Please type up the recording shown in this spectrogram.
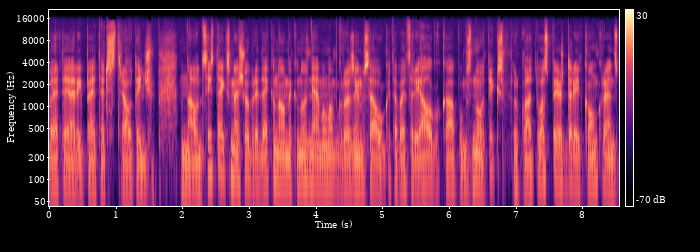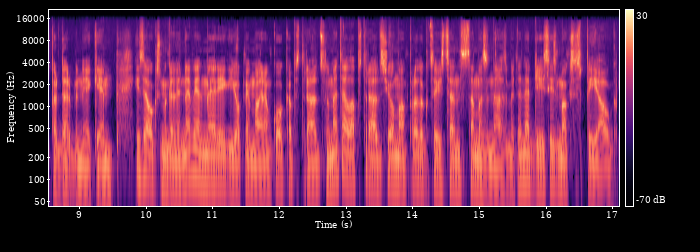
vērtēja arī Pēters Strautiņš. Naudas izteiksmē šobrīd ekonomika un uzņēmuma apgrozījums auga, tāpēc arī algu kāpums notiks. Turklāt to spiež darīt konkurence par darbiniekiem. Izaugsme gan ir nevienmērīga, jo, piemēram, kokapstrādes un metāla apstrādes jomā produkcijas cenas samazinās, bet enerģijas izmaksas pieaug.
